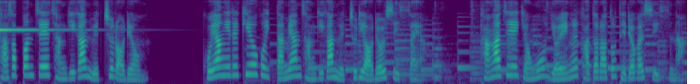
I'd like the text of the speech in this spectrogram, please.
다섯 번째, 장기간 외출 어려움. 고양이를 키우고 있다면 장기간 외출이 어려울 수 있어요. 강아지의 경우 여행을 가더라도 데려갈 수 있으나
